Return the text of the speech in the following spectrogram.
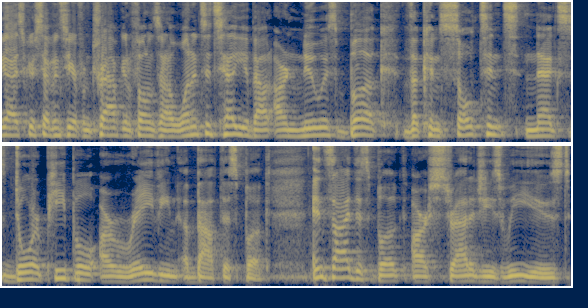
guys, Chris Evans here from Traffic and Funnels, and I wanted to tell you about our newest book, The Consultant Next Door. People are raving about this book. Inside this book are strategies we used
